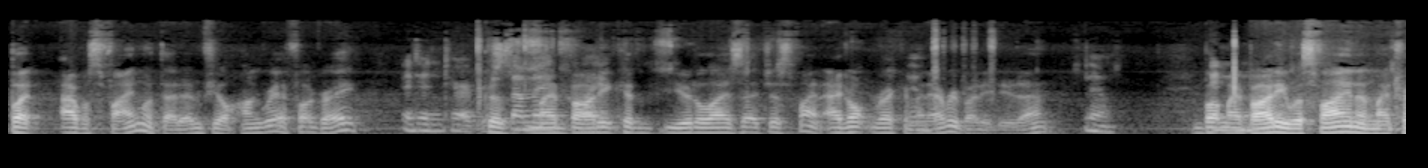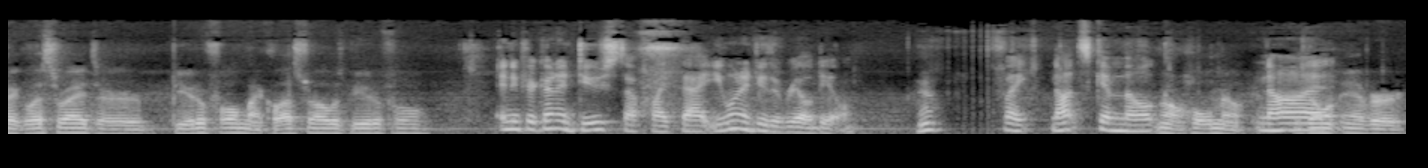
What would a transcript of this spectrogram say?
but I was fine with that. I didn't feel hungry. I felt great It didn't tear up your because stomach. my body right? could utilize that just fine. I don't recommend everybody do that. No. But my body was fine, and my triglycerides are beautiful. My cholesterol was beautiful. And if you're going to do stuff like that, you want to do the real deal. Yeah, Like, not skim milk. no whole milk. Not- don't ever.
